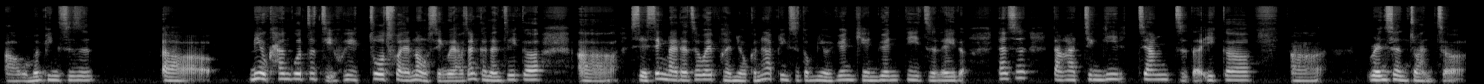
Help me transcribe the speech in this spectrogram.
啊，我们平时呃。没有看过自己会做出来的那种行为，好像可能这个呃写信来的这位朋友，可能他平时都没有怨天怨地之类的，但是当他经历这样子的一个呃人生转折。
